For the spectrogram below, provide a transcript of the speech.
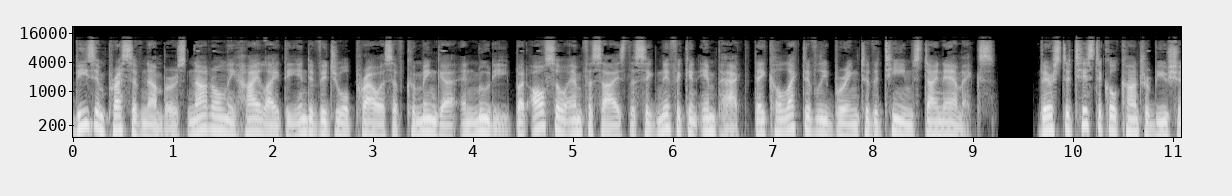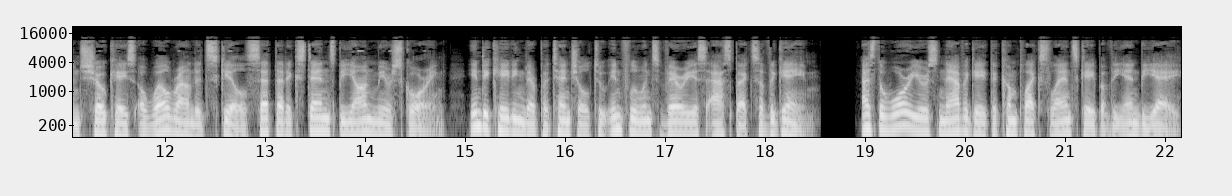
These impressive numbers not only highlight the individual prowess of Kuminga and Moody but also emphasize the significant impact they collectively bring to the team's dynamics. Their statistical contributions showcase a well-rounded skill set that extends beyond mere scoring, indicating their potential to influence various aspects of the game. As the Warriors navigate the complex landscape of the NBA,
